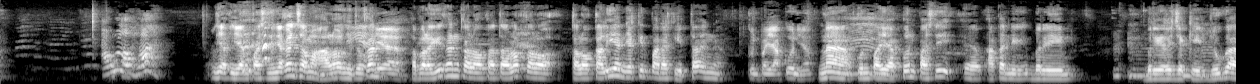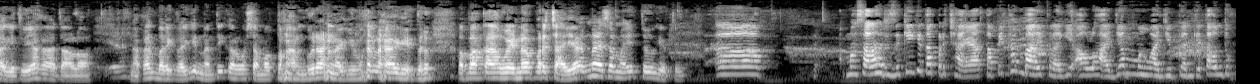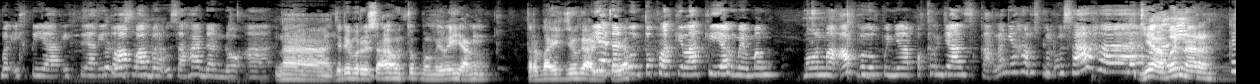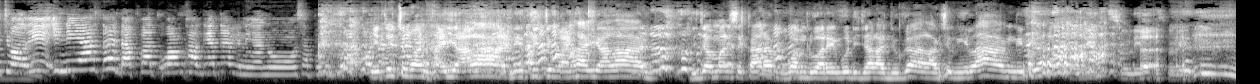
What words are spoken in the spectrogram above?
Allah lah ya yang pastinya kan sama Allah gitu kan. Iya. Apalagi kan kalau kata Allah kalau kalau kalian yakin pada kita Kun payakun ya. Nah, kun payakun pasti eh, akan diberi beri rezeki juga gitu ya kata Allah. Nah kan balik lagi nanti kalau sama pengangguran lah gimana gitu. Apakah Wenda percaya nggak sama itu gitu? Eh, masalah rezeki kita percaya tapi kan balik lagi Allah aja mewajibkan kita untuk berikhtiar ikhtiar itu apa berusaha dan doa Nah jadi berusaha untuk memilih yang terbaik juga iya gitu dan ya. untuk laki-laki yang memang mohon maaf belum punya pekerjaan sekarang ya harus berusaha Iya benar. kecuali ini ya teh dapat uang kaget ya gini anu 10 juta Itu cuman hayalan, itu cuman hayalan. Di zaman sekarang uang 2000 di jalan juga langsung hilang gitu. Sulit, sulit, sulit.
